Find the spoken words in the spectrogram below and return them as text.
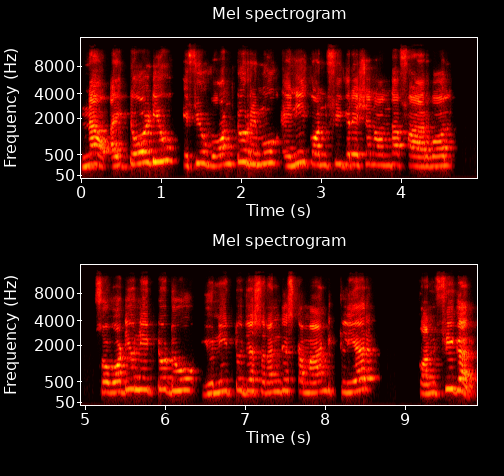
Now, I told you if you want to remove any configuration on the firewall, so what you need to do, you need to just run this command clear configure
